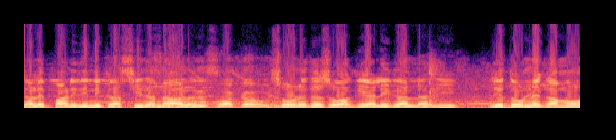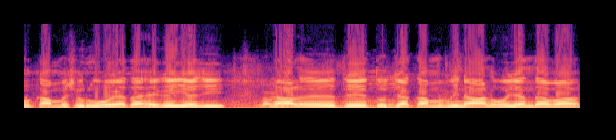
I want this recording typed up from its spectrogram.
ਨਾਲੇ ਪਾਣੀ ਦੀ ਨਿਕਾਸੀ ਦਾ ਨਾਲ ਹੋ ਸੋਨੇ ਤੇ ਸੁਹਾਗੇ ਵਾਲੀ ਗੱਲ ਆ ਜੀ। ਜੇ ਦੋਨੇ ਕੰਮ ਹੁਣ ਕੰਮ ਸ਼ੁਰੂ ਹੋਇਆ ਤਾਂ ਹੈਗਾ ਹੀ ਆ ਜੀ। ਨਾਲ ਜੇ ਦੂਜਾ ਕੰਮ ਵੀ ਨਾਲ ਹੋ ਜਾਂਦਾ ਵਾ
